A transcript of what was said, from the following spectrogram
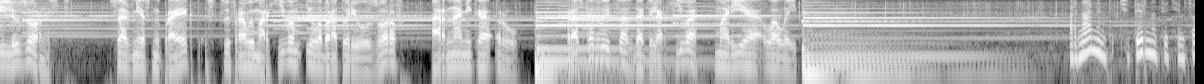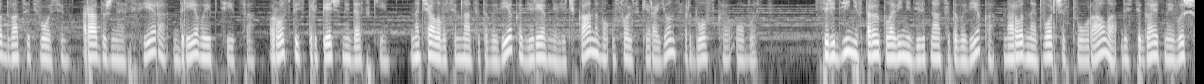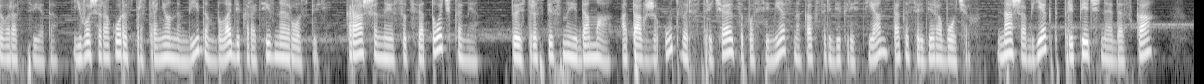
Иллюзорность. Совместный проект с цифровым архивом и лабораторией узоров Орнамика.ру. Рассказывает создатель архива Мария Лалейт. Орнамент 14728. Радужная сфера, древо и птица. Роспись припечной доски. Начало XVIII века, деревня Личканово, Усольский район, Свердловская область. В середине второй половины XIX века народное творчество Урала достигает наивысшего расцвета. Его широко распространенным видом была декоративная роспись. Крашенные соцветочками, то есть расписные дома, а также утварь встречаются повсеместно как среди крестьян, так и среди рабочих. Наш объект – припечная доска,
